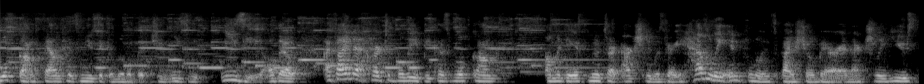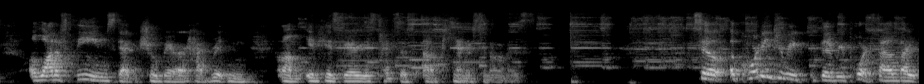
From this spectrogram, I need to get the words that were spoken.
Wolfgang found his music a little bit too easy, easy. Although I find that hard to believe because Wolfgang Amadeus Mozart actually was very heavily influenced by Schobert and actually used a lot of themes that Schobert had written um, in his various types of uh, piano sonatas. So according to re the report filed by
